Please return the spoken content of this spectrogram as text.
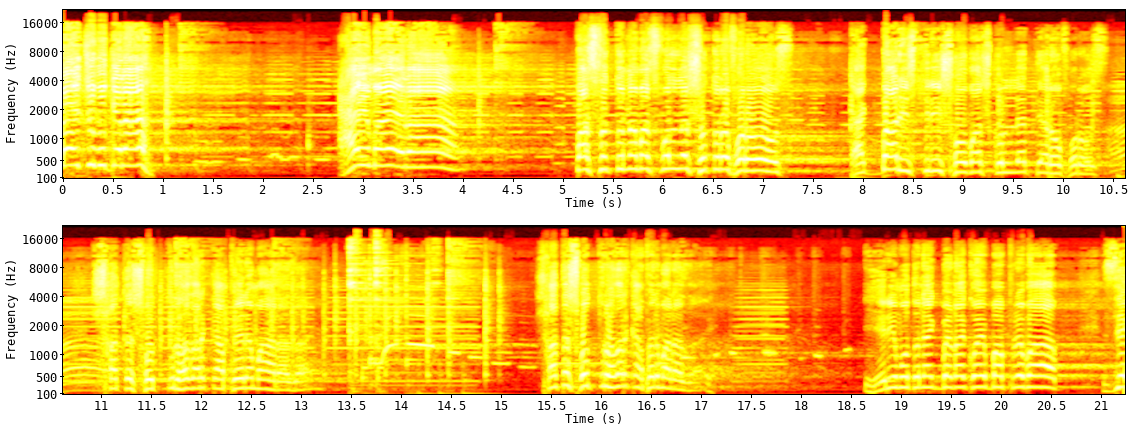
এই যুবকেরা এই মায়েরা পাঁচ সত্য নামাজ পড়লে সতেরো ফরজ একবার স্ত্রী সহবাস করলে তেরো ফরজ, সাথে সত্তর হাজার কাপের মারা যায়। সাথে সত্তর হাজার কাপের মারা যায়। হেরি মতন এক বেটা কয়, বাপরে বাপ, যে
